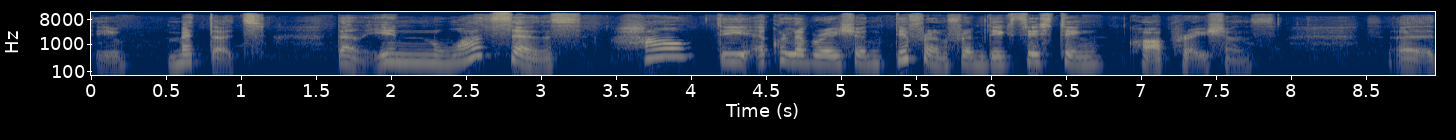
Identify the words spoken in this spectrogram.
the methods. Then in what sense, how the collaboration different from the existing cooperations? Uh,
